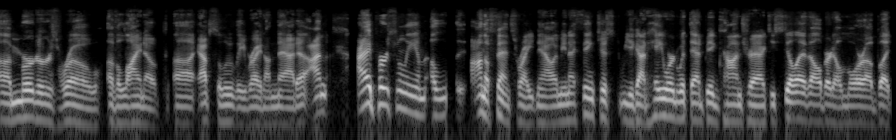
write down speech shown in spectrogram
a murder's row of a lineup. Uh, absolutely right on that. Uh, I'm, I personally am on the fence right now. I mean, I think just you got Heyward with that big contract. You still have Albert Almora, but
